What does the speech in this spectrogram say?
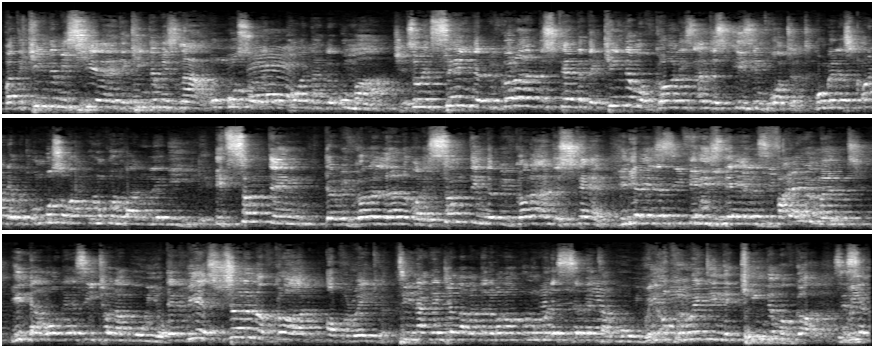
Into ekhona-ke nakusasa But the kingdom is here and the kingdom is now. umbuso ukhona-ke umanje So in saying that, we've got to understand that the kingdom of God is, under, is important. kumele siqonde ukuthi umbuso kankulunkulu ubalulekile It's something that we've got to learn about. It's something that we've got to understand. It is, it is the environment yindawo-ke esiyithola kuyo that we as children of God operate with. thina-ke njengabantwana bakankulunkulu esisebenza We operate in the kingdom of God. We are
